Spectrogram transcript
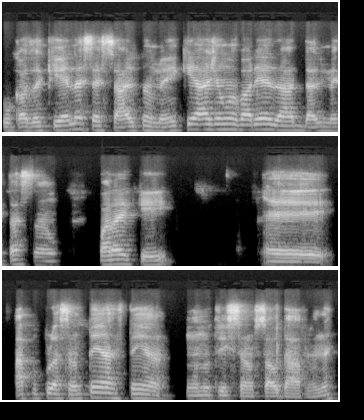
Por causa que é necessário também que haja uma variedade da alimentação para que é, a população tenha, tenha uma nutrição saudável, né?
